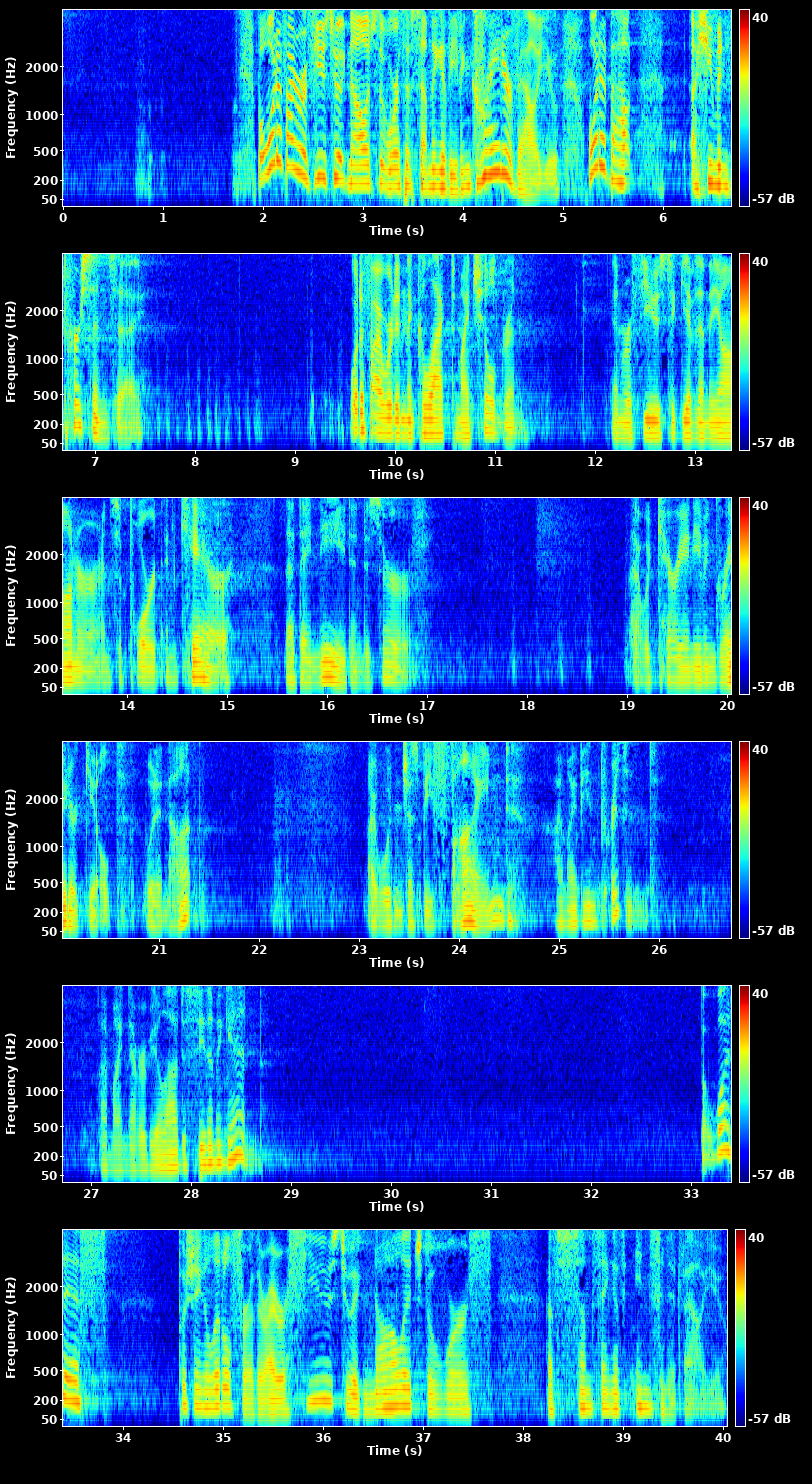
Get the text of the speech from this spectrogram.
But what if I refuse to acknowledge the worth of something of even greater value? What about a human person, say? What if I were to neglect my children and refuse to give them the honor and support and care that they need and deserve? That would carry an even greater guilt, would it not? I wouldn't just be fined, I might be imprisoned. I might never be allowed to see them again. But what if, pushing a little further, I refuse to acknowledge the worth of something of infinite value?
